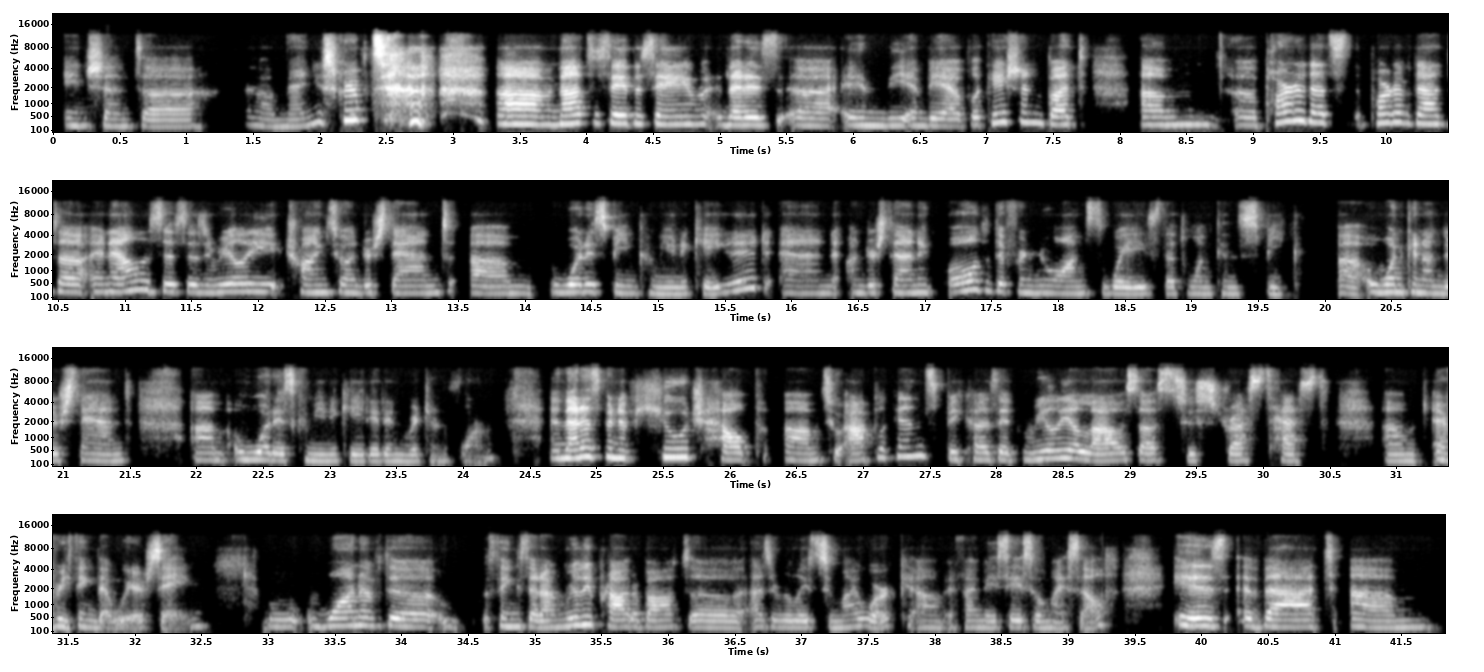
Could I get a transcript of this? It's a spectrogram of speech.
ancient uh, uh, manuscript. um, not to say the same that is uh, in the MBA application, but um, uh, part of that part of that uh, analysis is really trying to understand um, what is being communicated and understanding all the different nuanced ways that one can speak uh, one can understand um, what is communicated in written form. And that has been of huge help um, to applicants because it really allows us to stress test um, everything that we're saying. One of the things that I'm really proud about uh, as it relates to my work, um, if I may say so myself, is that um,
